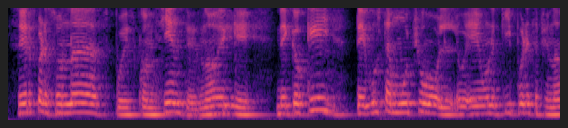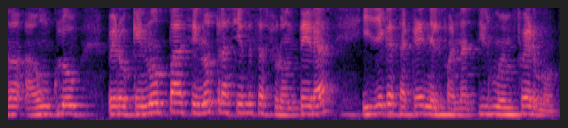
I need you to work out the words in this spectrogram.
ser personas pues conscientes, ¿no? Sí. De que, de que, ok, te gusta mucho eh, un equipo, eres aficionado a un club, pero que no pase, no trascienda esas fronteras y llegas a caer en el fanatismo enfermo.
